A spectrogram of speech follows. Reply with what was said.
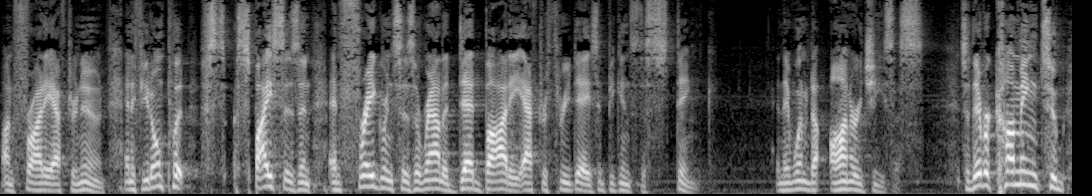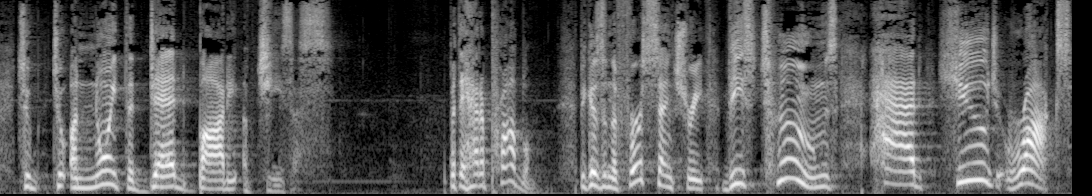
on Friday afternoon. And if you don't put s- spices and, and fragrances around a dead body after three days, it begins to stink. And they wanted to honor Jesus. So they were coming to, to, to anoint the dead body of Jesus. But they had a problem. Because in the first century, these tombs had huge rocks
